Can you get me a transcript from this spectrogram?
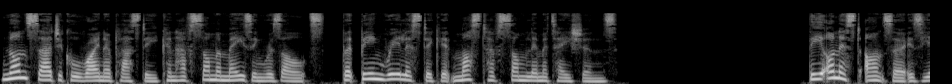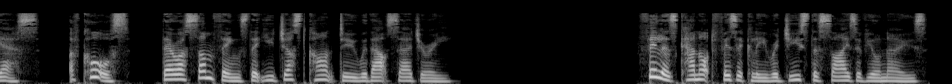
Non-surgical rhinoplasty can have some amazing results, but being realistic it must have some limitations. The honest answer is yes. Of course, there are some things that you just can't do without surgery. Fillers cannot physically reduce the size of your nose,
